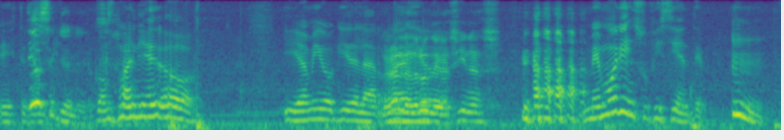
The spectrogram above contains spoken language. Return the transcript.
Este, ¿Y ese quién es? Compañero y amigo aquí de la Gran ladrón de gallinas. Memoria insuficiente.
